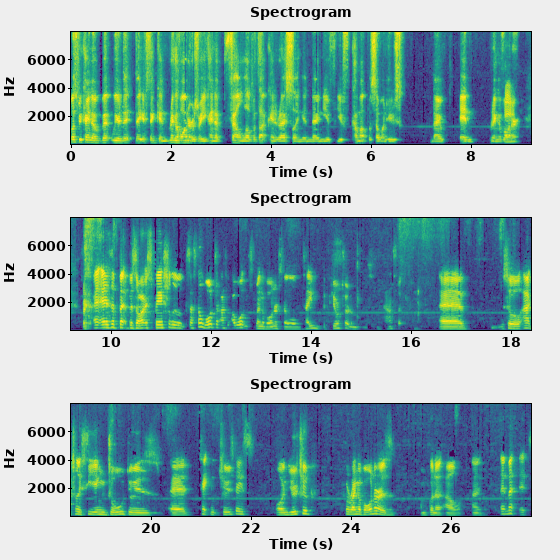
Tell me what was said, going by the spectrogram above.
must be kind of a bit weird that, that you're thinking Ring of Honor is where you kind of fell in love with that kind of wrestling, and then you've you've come up with someone who's now in Ring of Honor. it is a bit bizarre, especially because I still watch it. I, I watch Ring of Honor still all the time. The pure tournament is fantastic. Uh, so actually seeing Joe do his uh, Technic Tuesdays on YouTube for Ring of Honor is I'm gonna I'll I admit it's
